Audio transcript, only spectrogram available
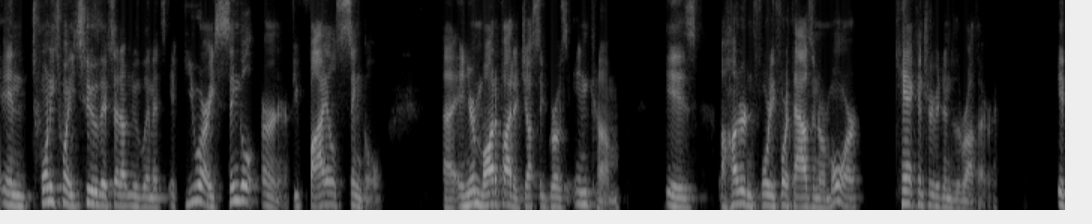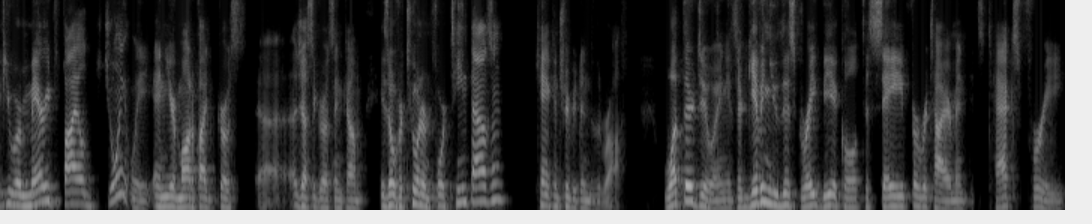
in 2022, they've set out new limits. If you are a single earner, if you file single, uh, and your modified adjusted gross income is 144,000 or more, can't contribute into the Roth IRA. If you were married, filed jointly, and your modified gross uh, adjusted gross income is over 214,000, can't contribute into the Roth. What they're doing is they're giving you this great vehicle to save for retirement. It's tax free,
